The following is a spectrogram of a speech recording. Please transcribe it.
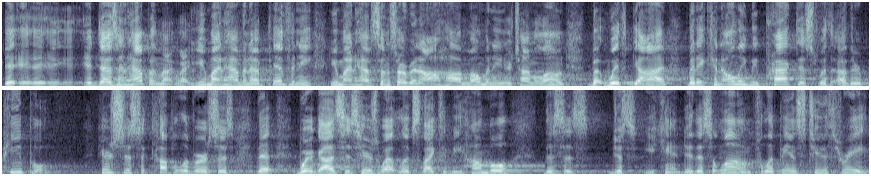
It, it, it, doesn't happen like that. You might have an epiphany, you might have some sort of an aha moment in your time alone, but with God, but it can only be practiced with other people. Here's just a couple of verses that where God says, here's what it looks like to be humble. This is just, you can't do this alone. Philippians 2 3.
